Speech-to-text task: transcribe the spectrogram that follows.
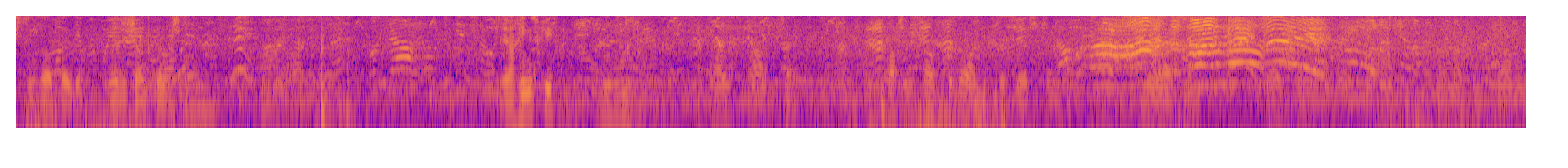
Jeszcze za tego, za dziesiątkę nasze. Jachimski? A, przed. Patrz, to w podłogi przed jeszcze. Nie. Tam na tym prawym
